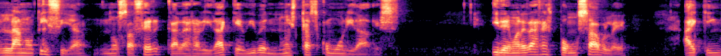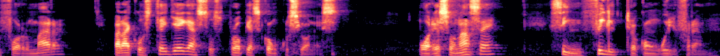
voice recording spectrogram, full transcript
La noticia nos acerca a la realidad que viven nuestras comunidades. Y de manera responsable hay que informar para que usted llegue a sus propias conclusiones. Por eso nace Sin filtro con Wilfram.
